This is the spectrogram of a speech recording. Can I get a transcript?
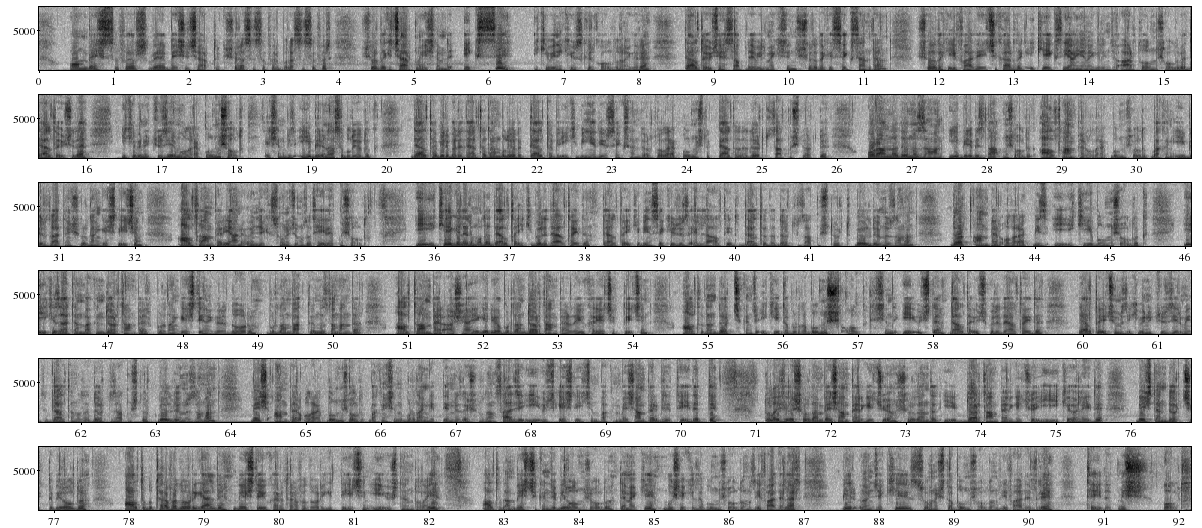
15, 0 ve 5'i çarptık. Şurası 0, burası 0. Şuradaki çarpma işleminde eksi 2240 olduğuna göre delta 3'ü hesaplayabilmek için şuradaki 80'den şuradaki ifadeyi çıkardık. 2 eksi yan yana gelince artı olmuş oldu ve delta 3'ü de 2320 olarak bulmuş olduk. E şimdi biz i1'i nasıl buluyorduk? Delta 1 bölü delta'dan buluyorduk. Delta 1 2784 olarak bulmuştuk. Delta da 464'tü oranladığımız zaman i1'i biz ne yapmış olduk? 6 amper olarak bulmuş olduk. Bakın i1 zaten şuradan geçtiği için 6 amper yani önceki sonucumuzu teyit etmiş oldu. i2'ye gelelim. O da delta 2 bölü deltaydı. Delta 2 1856 idi. Delta da 464. Böldüğümüz zaman 4 amper olarak biz i2'yi bulmuş olduk. i2 zaten bakın 4 amper. Buradan geçtiğine göre doğru. Buradan baktığımız zaman da 6 amper aşağıya geliyor. Buradan 4 amper de yukarıya çıktığı için 6'dan 4 çıkınca 2'yi de burada bulmuş olduk. Şimdi I3 de delta 3 bölü deltaydı. Delta 3'ümüz 2320 idi. Deltamıza 464 böldüğümüz zaman 5 amper olarak bulmuş olduk. Bakın şimdi buradan gittiğimizde şuradan sadece I3 geçtiği için bakın 5 amper bizi teyit etti. Dolayısıyla şuradan 5 amper geçiyor. Şuradan da 4 amper geçiyor. I2 öyleydi. 5'ten 4 çıktı 1 oldu. 6 bu tarafa doğru geldi. 5 de yukarı tarafa doğru gittiği için i3'ten dolayı 6'dan 5 çıkınca 1 olmuş oldu. Demek ki bu şekilde bulmuş olduğumuz ifadeler bir önceki sonuçta bulmuş olduğumuz ifadeleri teyit etmiş oldu.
